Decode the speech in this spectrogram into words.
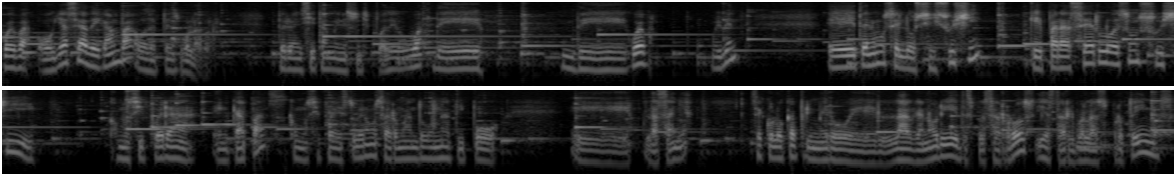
hueva o ya sea de gamba o de pez volador. Pero en sí también es un tipo de, de, de hueva. Muy bien. Eh, tenemos el sushi que para hacerlo es un sushi como si fuera en capas, como si estuviéramos armando una tipo eh, lasaña. Se coloca primero el alga nori, después arroz y hasta arriba las proteínas.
